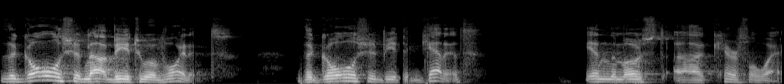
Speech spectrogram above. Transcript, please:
The goal should not be to avoid it. The goal should be to get it in the most uh, careful way.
